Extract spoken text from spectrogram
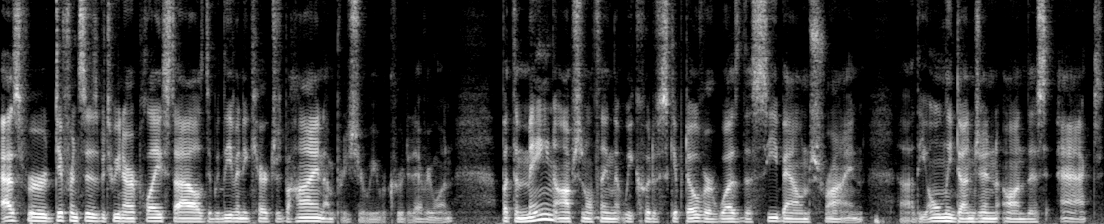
as for differences between our play styles, did we leave any characters behind? I'm pretty sure we recruited everyone. But the main optional thing that we could have skipped over was the Seabound Shrine, uh, the only dungeon on this act.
